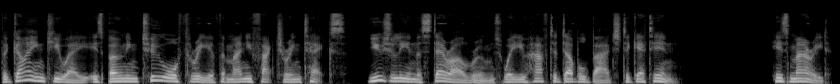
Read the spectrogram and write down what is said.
The guy in QA is boning two or three of the manufacturing techs, usually in the sterile rooms where you have to double badge to get in. He's married,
